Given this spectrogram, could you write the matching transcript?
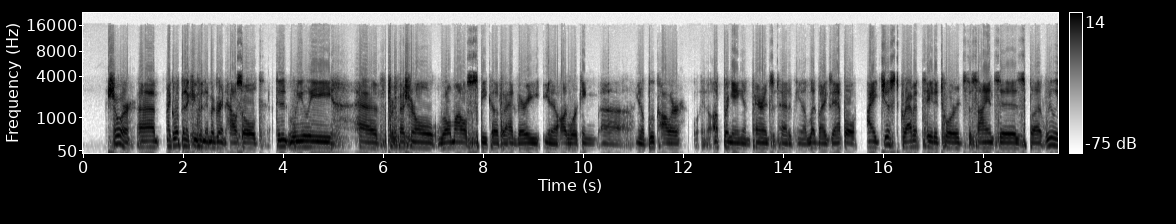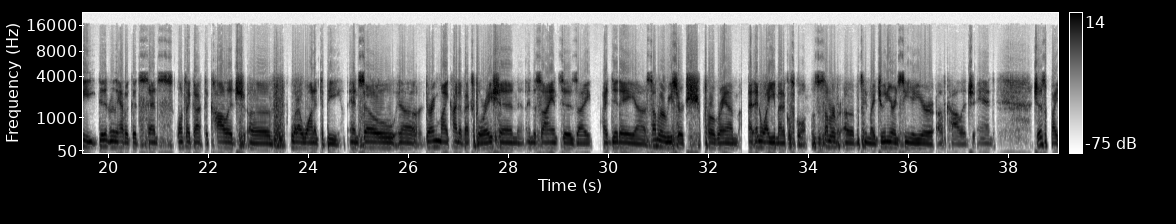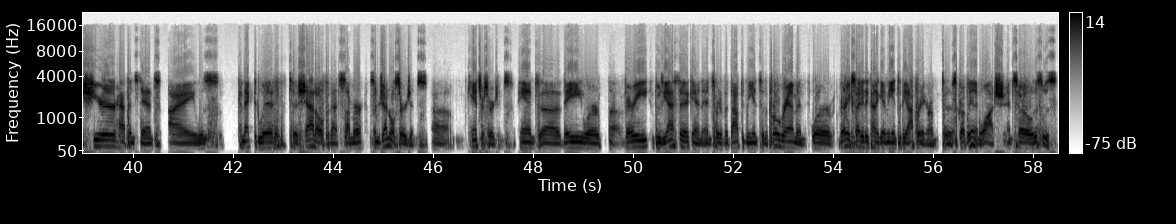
Sure. Um, I grew up in a Cuban immigrant household. Didn't really have professional role models to speak of, but I had very, you know, hardworking, uh, you know, blue collar, you know, upbringing and parents that had, you know, led by example. I just gravitated towards the sciences, but really didn't really have a good sense once I got to college of what I wanted to be. And so uh, during my kind of exploration in the sciences, I I did a uh, summer research program at NYU Medical School. It was a summer uh, between my junior and senior year of college. And just by sheer happenstance, I was connected with to shadow for that summer some general surgeons, um, cancer surgeons, and uh, they were uh, very enthusiastic and, and sort of adopted me into the program and were very excited to kind of get me into the operating room to scrub in and watch. And so this was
